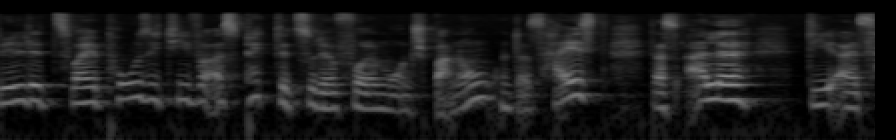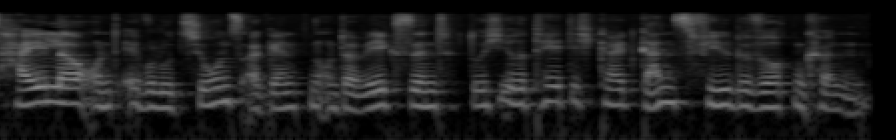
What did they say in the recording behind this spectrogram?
bildet zwei positive Aspekte zu der Vollmondspannung und das heißt, dass alle, die als Heiler und Evolutionsagenten unterwegs sind, durch ihre Tätigkeit ganz viel bewirken können.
